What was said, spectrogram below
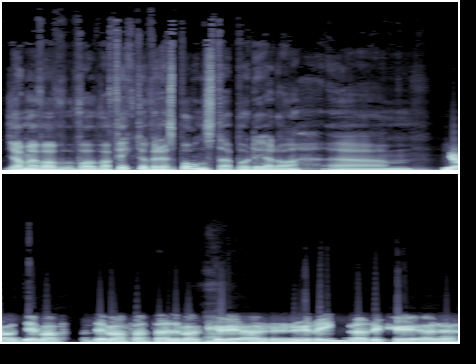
ja men vad, vad, vad fick du för respons där på det då? Ehm, Ja, det var, det var fantastiskt. Det var Ja. köer, ringlade köer.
